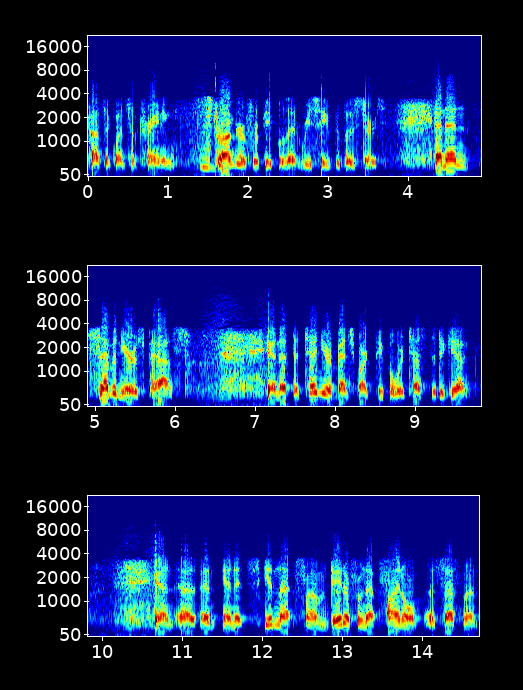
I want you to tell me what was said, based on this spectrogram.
consequence of training. Mm-hmm. Stronger for people that received the boosters. And then seven years passed, and at the 10-year benchmark, people were tested again. And, uh, and and it's in that from data from that final assessment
